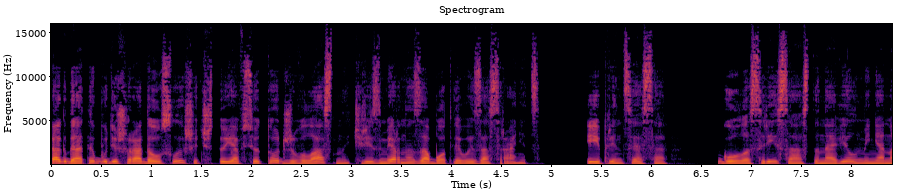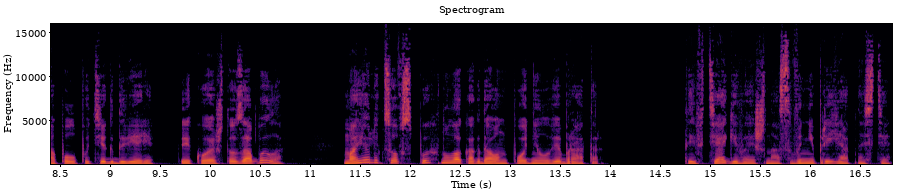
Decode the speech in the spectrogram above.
Тогда ты будешь рада услышать, что я все тот же властный, чрезмерно заботливый засранец. И, принцесса, голос Риса остановил меня на полпути к двери. Ты кое-что забыла? Моё лицо вспыхнуло, когда он поднял вибратор. Ты втягиваешь нас в неприятности.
